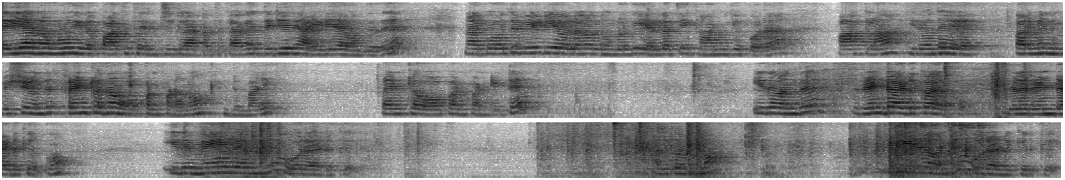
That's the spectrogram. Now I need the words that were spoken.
தெரியாதவங்களும் இதை பார்த்து தெரிஞ்சுக்கலான்றதுக்காக திடீர்னு ஐடியா வந்தது. நான் இப்போ வந்து வீடியோவில் வந்து உங்களுக்கு எல்லாத்தையும் காமிக்க போகிறேன் பார்க்கலாம். இது வந்து பாருங்கள் இந்த மிஷின் வந்து ஃப்ரண்ட்டில் தான் ஓப்பன் பண்ணணும். இந்த மாதிரி ஃப்ரண்ட்டில் ஓப்பன் பண்ணிவிட்டு இது வந்து ரெண்டு அடுக்காக இருக்கும். இதில் ரெண்டு அடுக்கு இருக்கும். இது மேலேருந்து ஒரு அடுக்கு. அதுக்கப்புறமா கீழே வந்து ஒரு அடுக்கு இருக்குது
